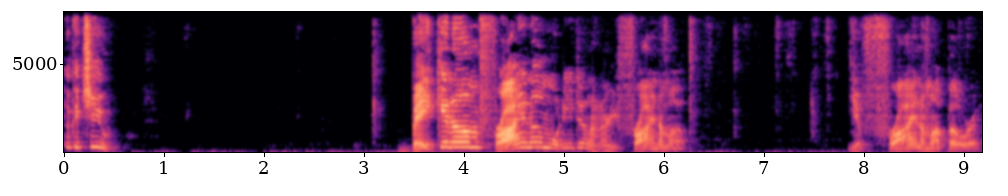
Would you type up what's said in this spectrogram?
Look at you. Baking them, frying them. What are you doing? Are you frying them up? You frying them up, Elray?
